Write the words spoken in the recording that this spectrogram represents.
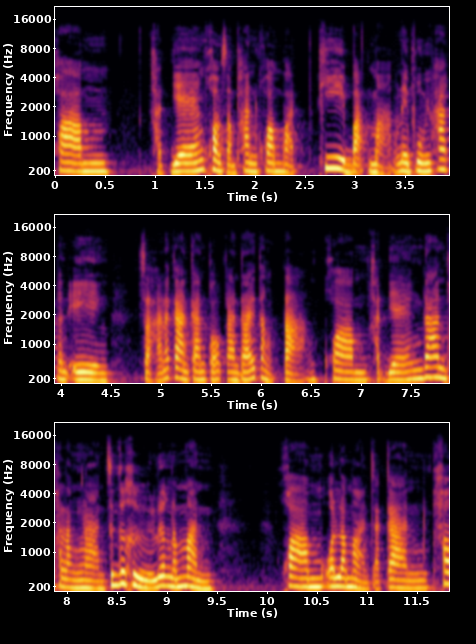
ความขัดแย้งความสัมพันธ์ความบาดที่บาดหมางในภูมิภาคกันเอง สถานการณ์การก่อการร้ายต่างๆ ความขัดแย้งด้านพลังงาน ซึ่งก็คือเรื่องน้ำมัน ความอลหม่านจากการเข้า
